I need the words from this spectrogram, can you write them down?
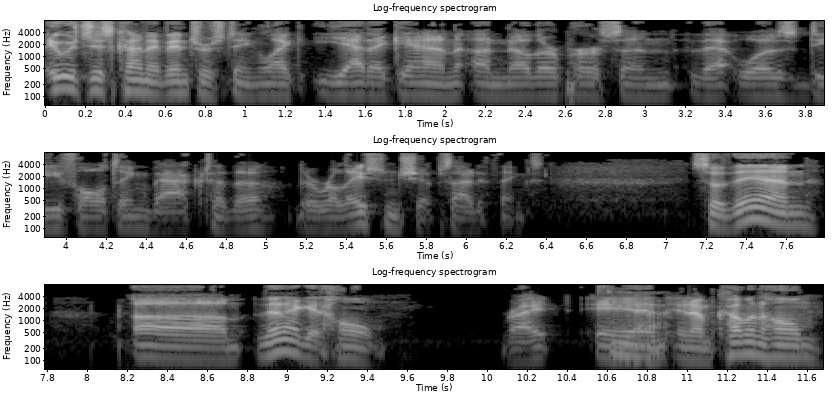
it was just kind of interesting, like yet again another person that was defaulting back to the the relationship side of things. So then, um, then I get home, right, and Yeah. and I'm coming home,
